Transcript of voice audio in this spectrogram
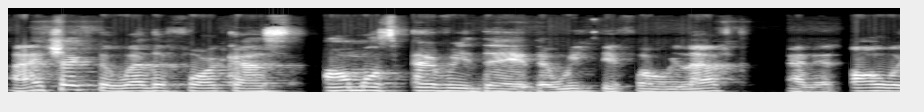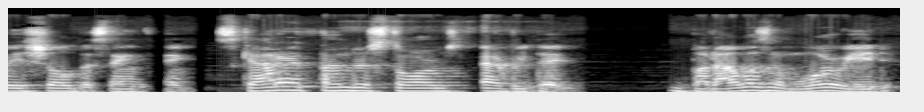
I checked the weather forecast almost every day the week before we left and it always showed the same thing scattered thunderstorms every day. But I wasn't worried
